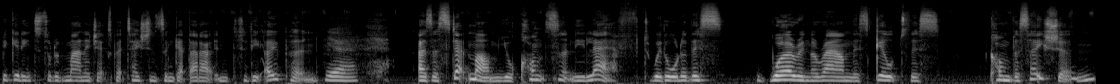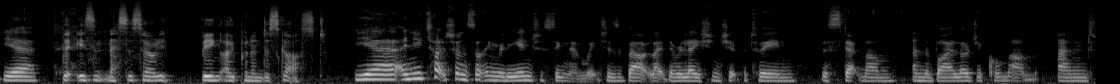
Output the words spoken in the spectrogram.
beginning to sort of manage expectations and get that out into the open. Yeah. As a stepmom, you're constantly left with all of this whirring around, this guilt, this conversation. Yeah. That isn't necessarily being open and discussed. Yeah, and you touched on something really interesting then, which is about like the relationship between the stepmom and the biological mum and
